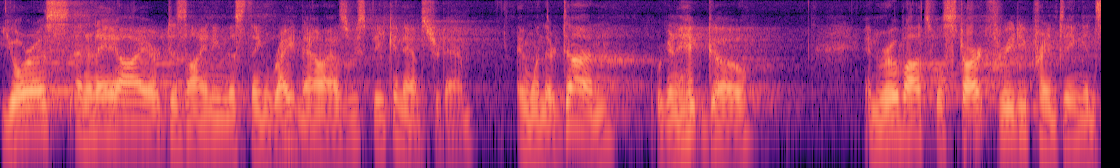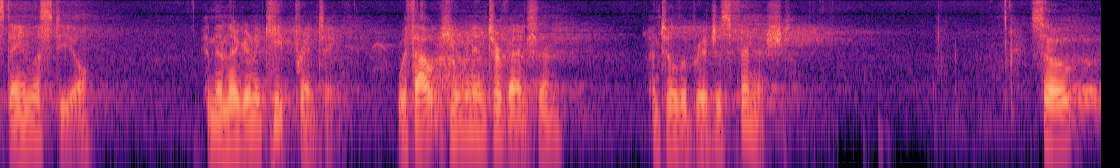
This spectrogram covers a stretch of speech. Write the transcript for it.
Joris and an AI are designing this thing right now as we speak in Amsterdam. And when they're done, we're going to hit go, and robots will start 3D printing in stainless steel, and then they're going to keep printing without human intervention until the bridge is finished. So,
